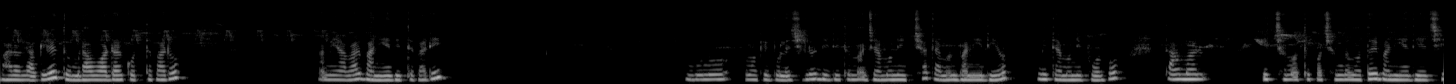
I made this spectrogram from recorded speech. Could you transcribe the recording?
ভালো লাগলে তোমরাও অর্ডার করতে পারো। আমি আবার বানিয়ে দিতে পারি। বুনু আমাকে বলেছিল, দিদি, তোমার যেমন ইচ্ছা তেমন বানিয়ে দিও। আমি তেমনই পরবো। তা আমার ইচ্ছা মতো, পছন্দ মতোই বানিয়ে দিয়েছি।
